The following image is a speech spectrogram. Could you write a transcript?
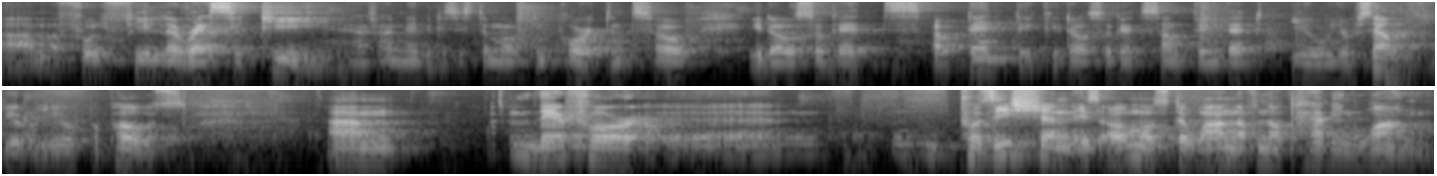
um, fulfill a recipe. I find maybe this is the most important. So it also gets authentic. It also gets something that you yourself you, you propose. Um, therefore, uh, position is almost the one of not having one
